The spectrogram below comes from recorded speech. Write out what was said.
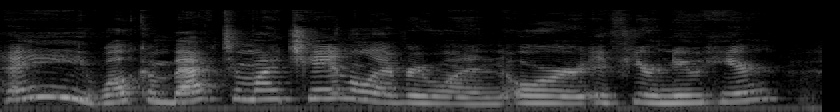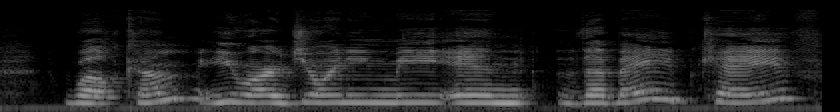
Hey, welcome back to my channel, everyone. Or if you're new here, welcome. You are joining me in the Babe Cave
